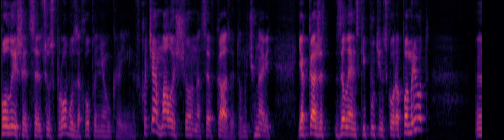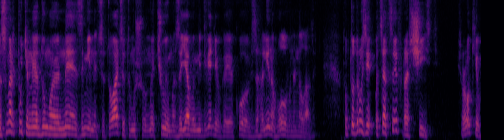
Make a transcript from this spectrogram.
полишить це- цю спробу захоплення України. Хоча мало що на це вказує, тому що навіть, як каже Зеленський, Путін скоро помрет. Е, Смерть Путіна, я думаю, не змінить ситуацію, тому що ми чуємо заяви Медведєва, якого взагалі на голову не налазить. Тобто, друзі, оця цифра 6 років,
